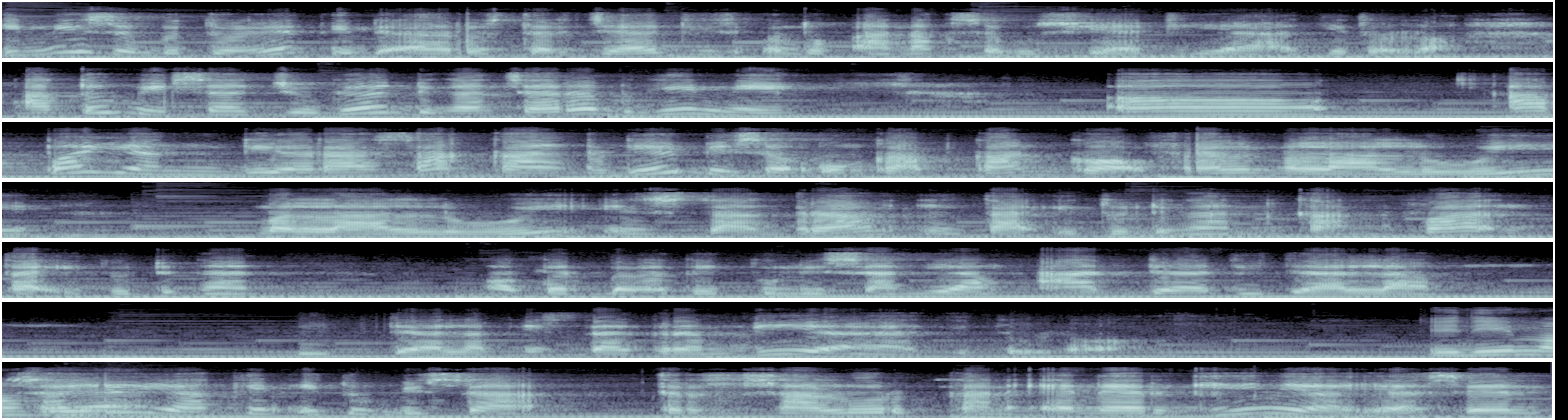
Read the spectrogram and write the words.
Ini sebetulnya tidak harus terjadi untuk anak seusia dia gitu loh. Atau bisa juga dengan cara begini. Uh, apa yang dia rasakan dia bisa ungkapkan kok file melalui melalui Instagram entah itu dengan Canva entah itu dengan berbagai tulisan yang ada di dalam di dalam Instagram dia gitu loh. Jadi maksudnya saya yakin itu bisa tersalurkan energinya ya saya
